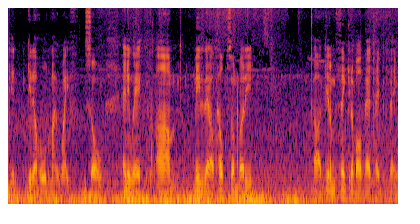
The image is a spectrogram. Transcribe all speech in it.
get, get a hold of my wife. So anyway, um, maybe that'll help somebody uh, get them thinking about that type of thing,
